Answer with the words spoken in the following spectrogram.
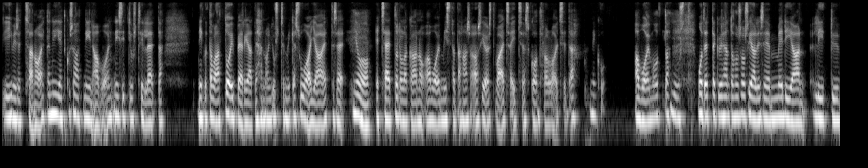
ihmiset sanoo, että niin, että kun sä oot niin avoin, niin sitten just silleen, että niin kuin tavallaan toi periaatehan on just se, mikä suojaa, että, se, Joo. että sä et todellakaan ole avoin mistä tahansa asioista, vaan että sä itse asiassa kontrolloit sitä niin kuin avoimuutta. Mutta että kyllähän tuohon sosiaaliseen mediaan liittyy,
